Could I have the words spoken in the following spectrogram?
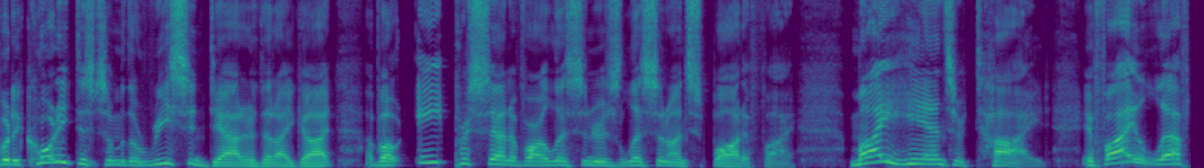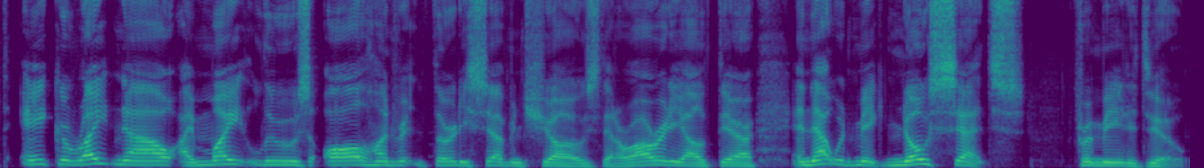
but according to some of the recent data that I got, about 8% of our listeners listen on Spotify. My hands are tied. If I left Anchor right now, I might lose all 137 shows that are already out there, and that would make no sense for me to do.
